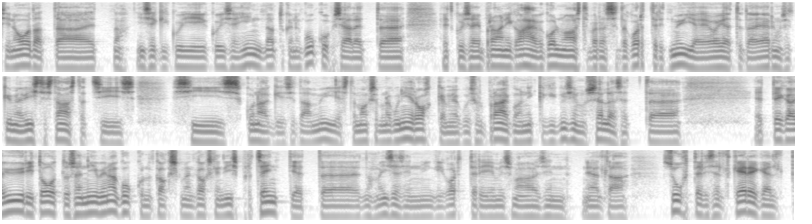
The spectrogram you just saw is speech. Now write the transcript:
siin oodata, et noh, isegi kui, kui see hind natukene kukub seal, et et kui sa ei plaani kahe või kolme aasta pärast seda korterit müüa ja hoiad teda järgmised kümme-viisteist aastat, siis siis kunagi seda müües ta maksab nagunii rohkem ja kui sul praegu on ikkagi küsimus selles, et et ega üüritootlus on nii või naa kukkunud kakskümmend, kakskümmend viis protsenti, et noh, ma ise siin mingi korteri, mis ma siin nii-öelda suhteliselt kergelt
